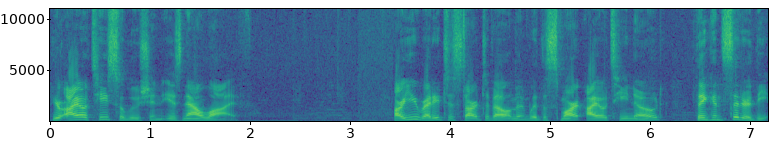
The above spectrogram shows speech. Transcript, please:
Your IoT solution is now live. Are you ready to start development with the Smart IoT node? Then consider the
